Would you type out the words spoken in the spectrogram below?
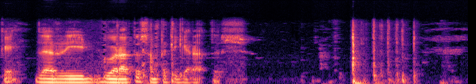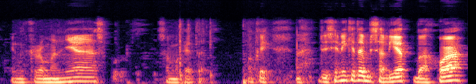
oke dari 200 sampai 300 incrementnya 10 sama kayak tadi. Oke nah di sini kita bisa lihat bahwa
